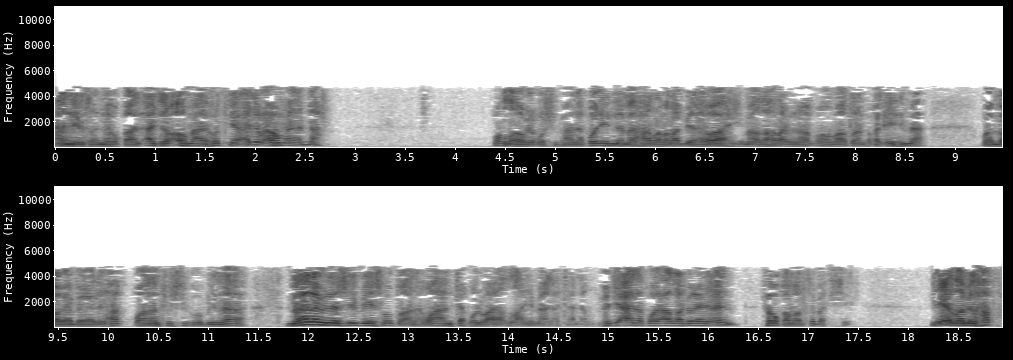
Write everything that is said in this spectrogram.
عن النبي صلى الله عليه وسلم قال أجرأهم على الفتيا أجرأهم على النار. والله يقول سبحانه قل إنما حرم ربي الفواحش ما ظهر منها وما بطن والإثم بغي بغير الحق وأن تشركوا بالله ما لم ينزل به سلطانا وأن تقولوا على الله ما لا تعلمون. فجعل القول على الله بغير علم فوق مرتبة الشرك لعظم الخطر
